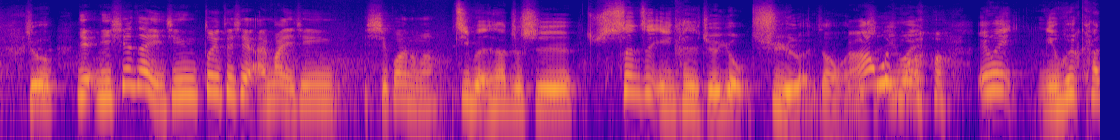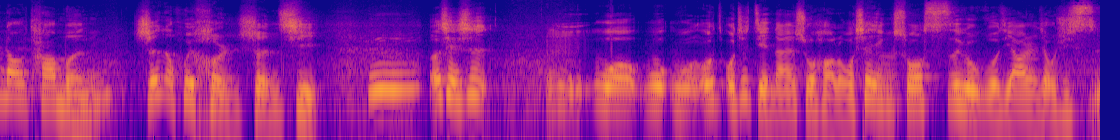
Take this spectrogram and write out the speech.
就 你你现在已经对这些挨骂已经习惯了吗？基本上就是，甚至已经开始觉得有趣了，你知道吗？啊就是因为为什么 因为你会看到他们真的会很生气，嗯，而且是。我我我我我就简单地说好了，我现在已经说四个国家人叫我去死，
